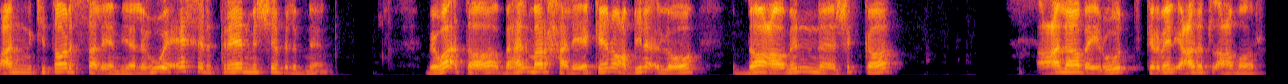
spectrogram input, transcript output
عن قطار السلام يلي هو آخر ترين مشي بلبنان. بوقتها بهالمرحلة كانوا عم بينقلوا بضاعة من شكا على بيروت كرمال إعادة الأعمار.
